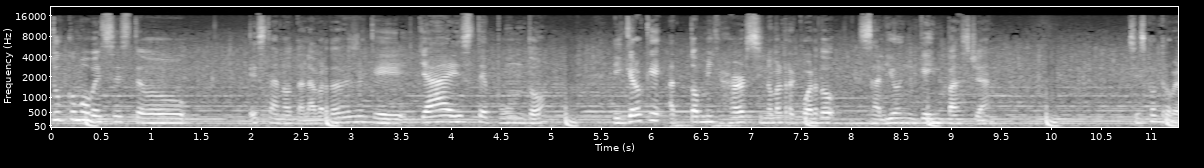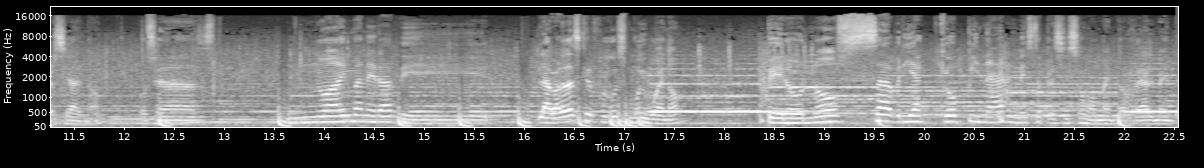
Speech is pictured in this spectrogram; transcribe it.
¿Tú cómo ves esto, esta nota? La verdad es que ya a este punto, y creo que Atomic Heart, si no mal recuerdo, salió en Game Pass ya. Sí es controversial, ¿no? O sea, no hay manera de... La verdad es que el juego es muy bueno, pero no sabría qué opinar en este preciso momento realmente.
